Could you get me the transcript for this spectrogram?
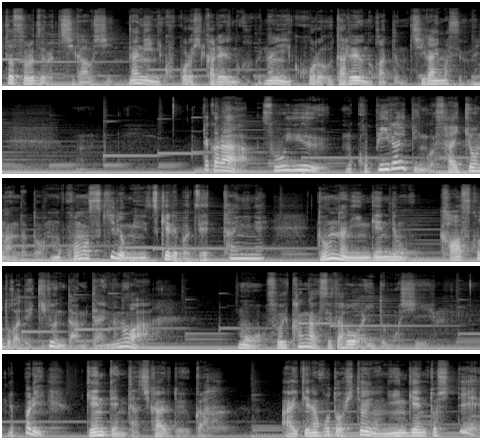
人それぞれ違うし何に心惹かれるのか何に心打たれるのかっても違いますよね、うん、だからそういうもうコピーライティングは最強なんだと。もうこのスキルを身につければ絶対にねどんな人間でもかわすことができるんだみたいなのはもうそういう考えは捨てた方がいいと思うしやっぱり原点に立ち返るというか相手のことを一人の人間として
